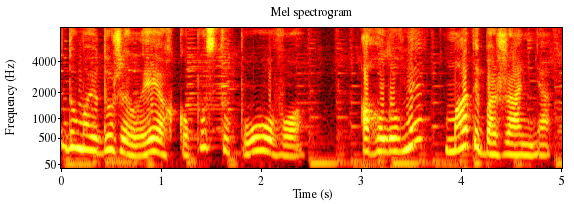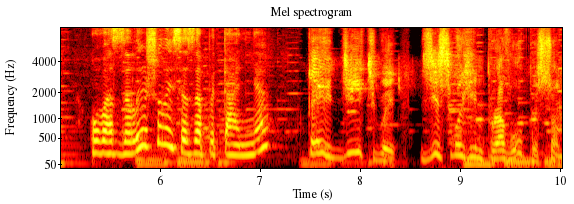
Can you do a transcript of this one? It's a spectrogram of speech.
Думаю, дуже легко, поступово. А головне мати бажання. У вас залишилися запитання? Та йдіть ви зі своїм правописом.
